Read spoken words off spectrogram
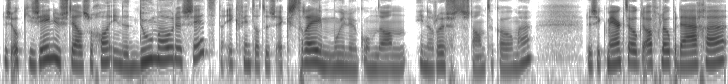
dus ook je zenuwstelsel gewoon in de do-modus zit. Ik vind dat dus extreem moeilijk om dan in ruststand te komen. Dus ik merkte ook de afgelopen dagen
